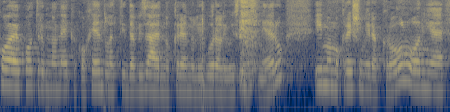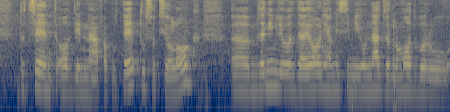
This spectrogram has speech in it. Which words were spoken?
koje je potrebno nekako hendlati da bi zajedno krenuli i gurali u istom smjeru. imamo Krešimira Krolu, on je docent ovdje na fakultetu, sociolog. zanimljivo da je on, ja mislim, i u nadzornom odboru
